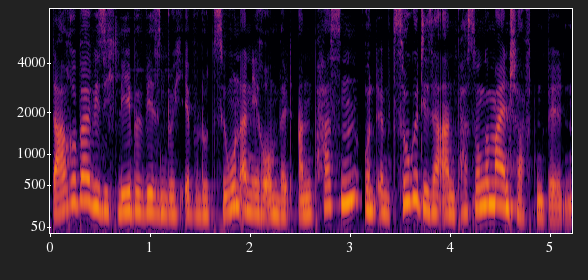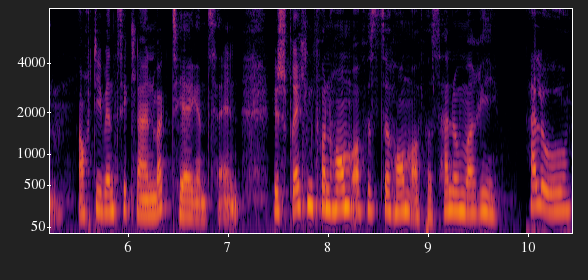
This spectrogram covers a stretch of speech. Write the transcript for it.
darüber, wie sich Lebewesen durch Evolution an ihre Umwelt anpassen und im Zuge dieser Anpassung Gemeinschaften bilden, auch die winzig kleinen Bakterienzellen. Wir sprechen von Homeoffice zu Homeoffice. Hallo Marie. Hallo.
